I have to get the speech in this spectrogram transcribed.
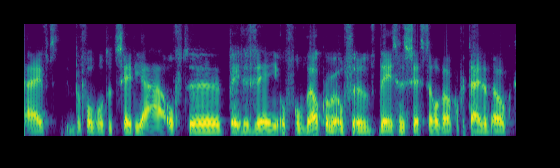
hij heeft bijvoorbeeld het CDA of de PVV of, of, welke, of, of D66 of welke partij dan ook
